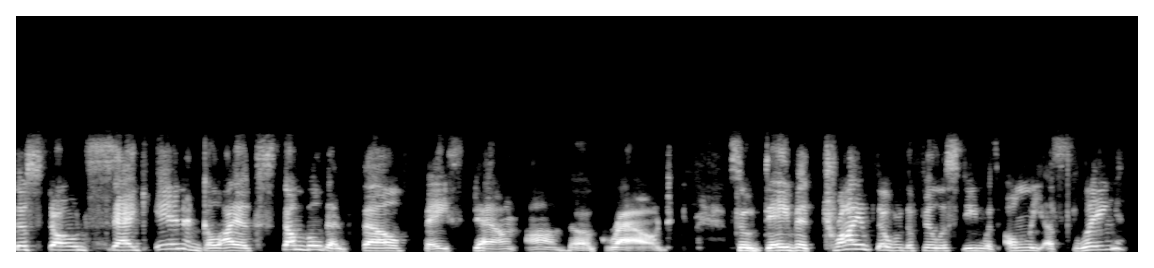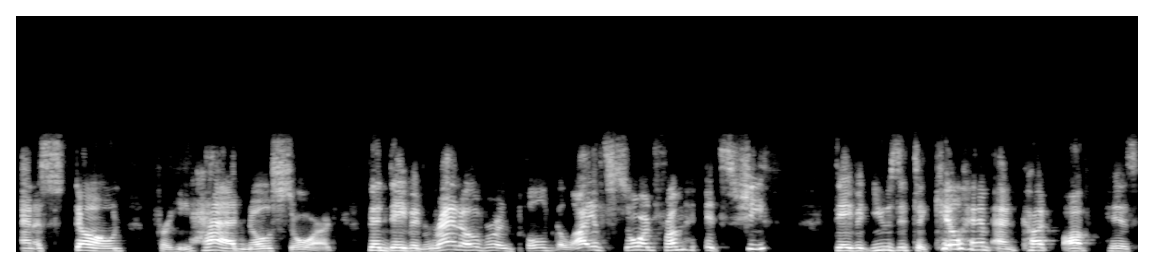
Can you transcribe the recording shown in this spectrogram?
The stone sank in, and Goliath stumbled and fell face down on the ground. So David triumphed over the Philistine with only a sling and a stone, for he had no sword. Then David ran over and pulled Goliath's sword from its sheath. David used it to kill him and cut off his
